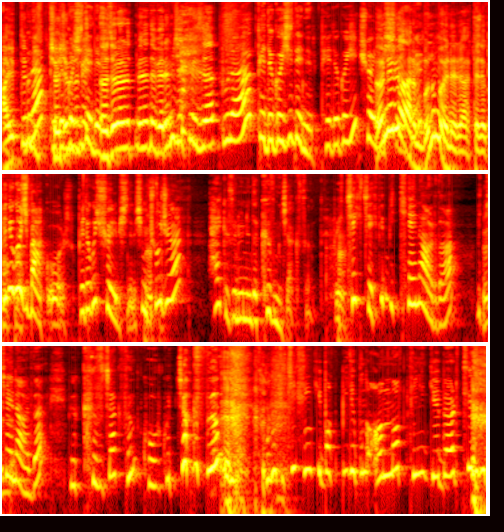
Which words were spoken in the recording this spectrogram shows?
Ayıp değil mi? Buna Biz Çocuğumuzu bir denir. özel öğretmene de veremeyecek miyiz ya? Buna pedagoji denir. Pedagoji şöyle bir Öneriyorlar şeydir. mı? Bunu mu öneriyorlar pedagoglar? Pedagoji bak Uğur. Pedagoji şöyle bir şeydir. Şimdi çocuğa herkesin önünde kızmayacaksın. Böyle çek çektin bir kenarda bir kenarda bir kızacaksın, korkutacaksın. Sonra diyeceksin ki bak bir de bunu anlat seni gebertirim.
